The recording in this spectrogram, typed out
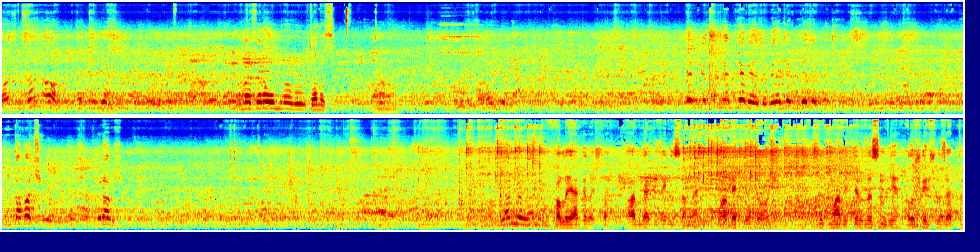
Lazımsan al. Ekmek yok. Bunlar sana 10 lira olur tanesi. Anladım. Gel götürmeyen bile vereceğim. Vereceğim gidecek ben. İlk defa çıkıyor. Bıramış. Yanmıyor yanmıyor. Vallahi arkadaşlar, abiler güzel insanlar. Muhabbetleri de hoş. Sırf muhabbetler uzasın diye alışverişi uzattım.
